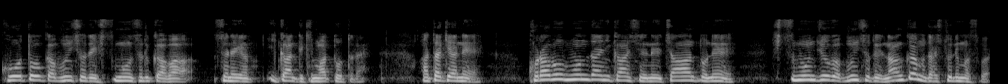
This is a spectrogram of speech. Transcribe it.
口頭か文書で質問するかは、せねがいかんって決まっとったら、あたきはね、コラボ問題に関してね、ちゃんとね、質問状は文書で何回も出しておりますばい。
